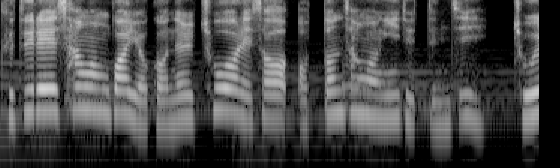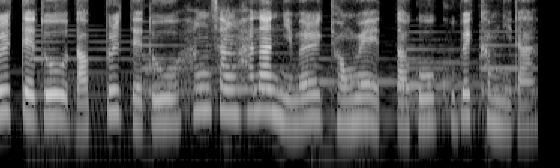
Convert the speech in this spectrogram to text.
그들의 상황과 여건을 초월해서 어떤 상황이 됐든지 좋을 때도 나쁠 때도 항상 하나님을 경외했다고 고백합니다.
